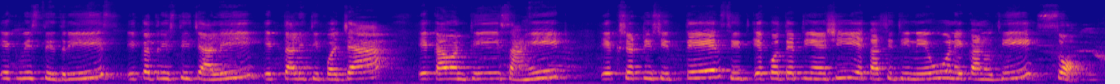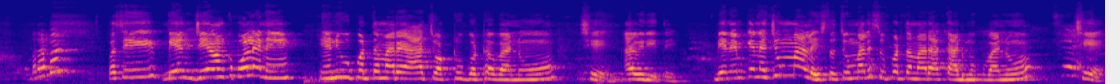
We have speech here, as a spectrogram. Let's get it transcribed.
એકવીસથી ત્રીસ, એકત્રીસથી ચાલીસ, એકતાલીસથી પચાસ એકાવનથી સાહીઠ, એકસઠથી સિત્તેર, સિત એકોતેરથી એંશી, એકાસીથી નેવું અને એકાણુંથી સો. બરાબર? પછી બેન જે અંક બોલે ને, એની ઉપર તમારે આ ચોકઠું ગોઠવવાનું છે, આવી રીતે. બેન એમ કે ને, ચુમ્માલીસ, તો ચુમ્માલીસ ઉપર તમારે આ કાર્ડ મૂકવાનું છે.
